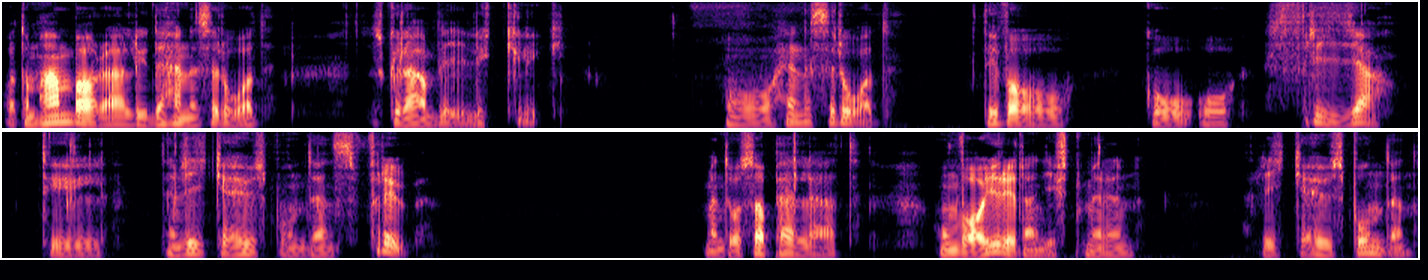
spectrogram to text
Och att om han bara lydde hennes råd så skulle han bli lycklig. Och hennes råd, det var att gå och fria till den rika husbondens fru. Men då sa Pelle att hon var ju redan gift med den rika husbonden.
